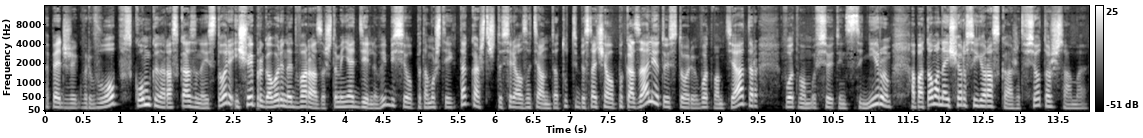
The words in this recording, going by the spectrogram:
опять же, говорю, в лоб, скомканно рассказанная история, еще и проговоренная два раза, что меня отдельно выбесило, потому что и так кажется, что сериал затянут, а тут тебе сначала показали эту историю, вот вам театр, вот вам мы все это инсценируем, а потом она еще раз ее расскажет, все то же самое.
